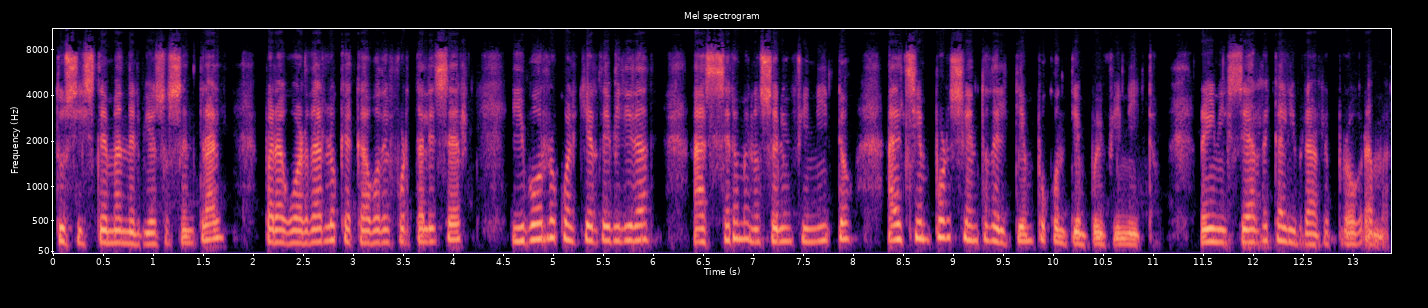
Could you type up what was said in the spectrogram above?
tu sistema nervioso central, para guardar lo que acabo de fortalecer y borro cualquier debilidad a cero menos cero infinito al 100% del tiempo con tiempo infinito. Reiniciar, recalibrar, reprogramar.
